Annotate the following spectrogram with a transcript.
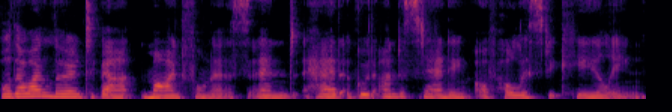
Although I learned about mindfulness and had a good understanding of holistic healing,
